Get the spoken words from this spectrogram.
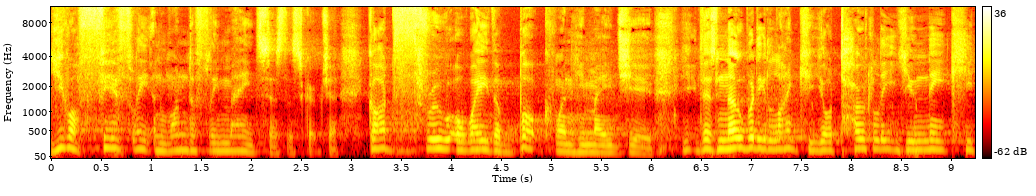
You are fearfully and wonderfully made, says the scripture. God threw away the book when He made you. There's nobody like you. You're totally unique. He,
